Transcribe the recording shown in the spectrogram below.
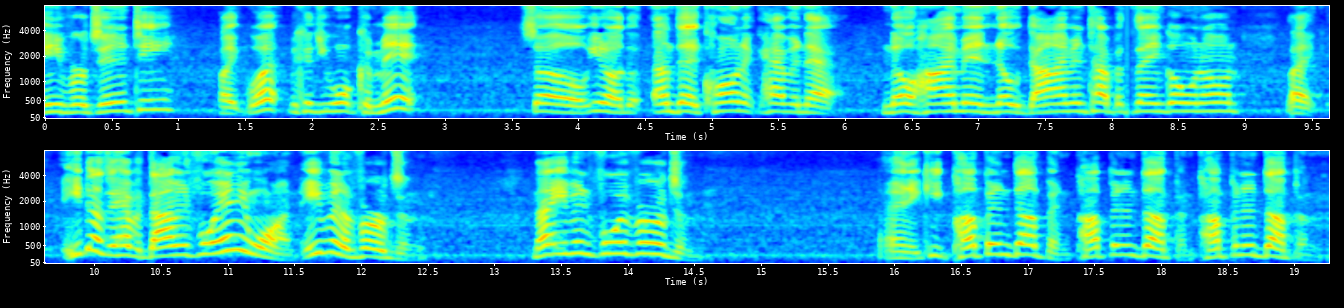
any virginity? Like what? Because you won't commit. So you know the undead chronic having that no hymen, no diamond type of thing going on. Like he doesn't have a diamond for anyone, even a virgin. Not even for a virgin. And you keep pumping and dumping, pumping and dumping, pumping and dumping.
